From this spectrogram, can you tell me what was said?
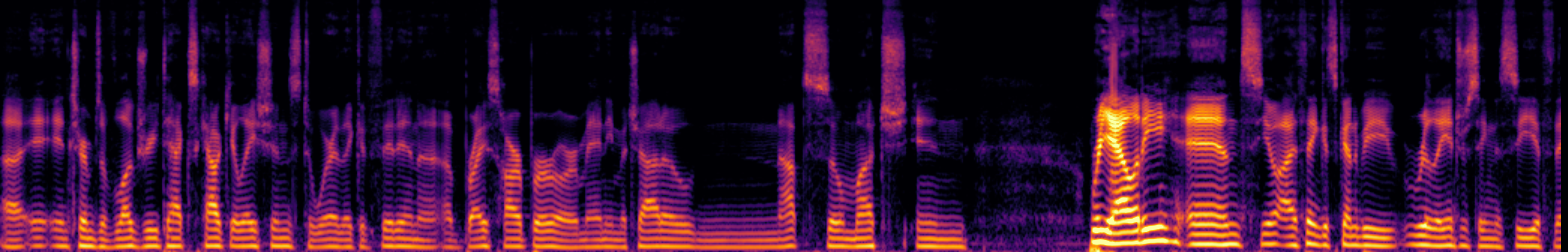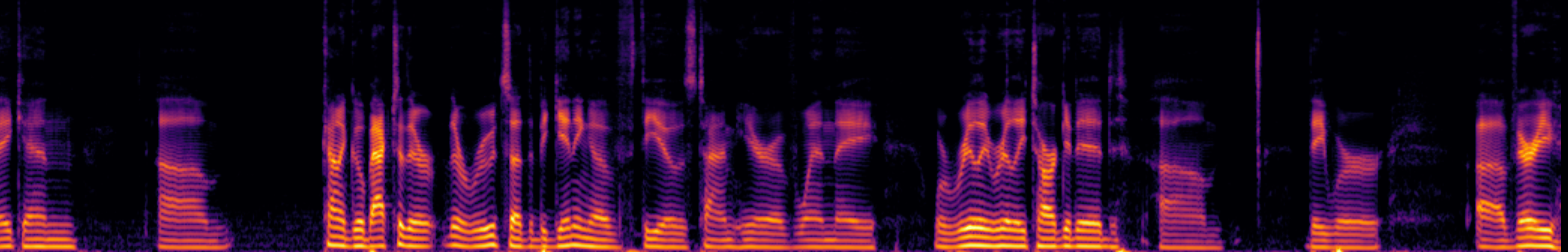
uh, in terms of luxury tax calculations to where they could fit in a, a, Bryce Harper or Manny Machado. Not so much in reality, and you know I think it's going to be really interesting to see if they can um, kind of go back to their their roots at the beginning of Theo's time here, of when they were really really targeted. Um, they were uh, very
